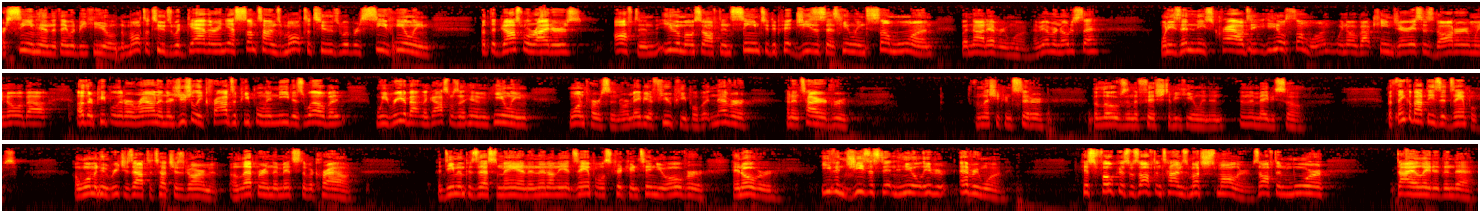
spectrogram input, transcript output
or seeing him that they would be healed. The multitudes would gather, and yes, sometimes multitudes would receive healing, but the gospel writers often, even most often, seem to depict Jesus as healing someone, but not everyone. Have you ever noticed that? When he's in these crowds, he heals someone. We know about King Jairus' daughter, and we know about other people that are around, and there's usually crowds of people in need as well. But we read about in the Gospels of him healing one person or maybe a few people, but never an entire group, unless you consider the loaves and the fish to be healing, and, and then maybe so. But think about these examples a woman who reaches out to touch his garment, a leper in the midst of a crowd, a demon possessed man, and then on the examples could continue over and over. Even Jesus didn't heal everyone. His focus was oftentimes much smaller, it was often more dilated than that.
